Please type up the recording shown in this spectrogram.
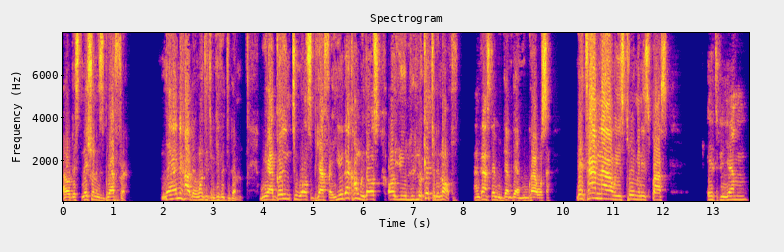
our destination is Biafra. Anyhow they wanted to give it to them. We are going towards Biafra. You either come with us or you relocate to the north and go and stay with them there. The time now is three minutes past 8 p.m.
